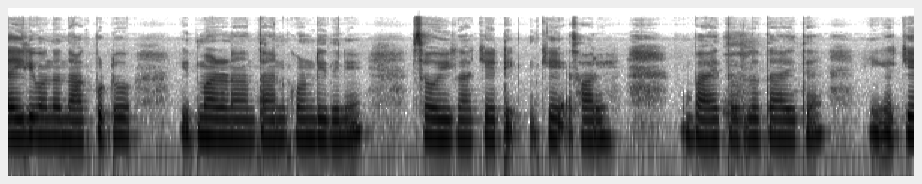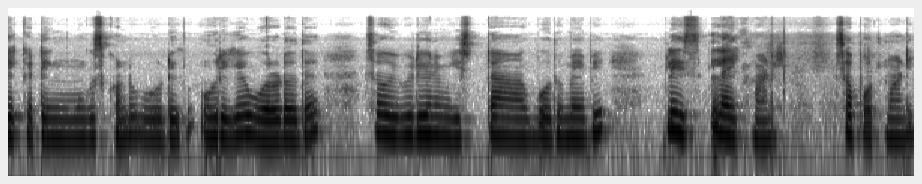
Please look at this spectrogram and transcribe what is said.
ಡೈಲಿ ಒಂದೊಂದು ಹಾಕ್ಬಿಟ್ಟು ಇದು ಮಾಡೋಣ ಅಂತ ಅಂದ್ಕೊಂಡಿದ್ದೀನಿ ಸೊ ಈಗ ಕೇಟಿ ಕೇ ಸಾರಿ ಬಾಯಿ ತೊದಲುತ್ತಾ ಐತೆ ಈಗ ಕೇಕ್ ಕಟ್ಟಿಂಗ್ ಮುಗಿಸ್ಕೊಂಡು ಊರಿಗೆ ಊರಿಗೆ ಹೊರಡೋದೆ. ಸೊ ಈ ವಿಡಿಯೋ ನಿಮ್ಗೆ ಇಷ್ಟ ಆಗ್ಬೋದು ಮೇ ಬಿ ಪ್ಲೀಸ್ ಲೈಕ್ ಮಾಡಿ. ಸಪೋರ್ಟ್ ಮಾಡಿ.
